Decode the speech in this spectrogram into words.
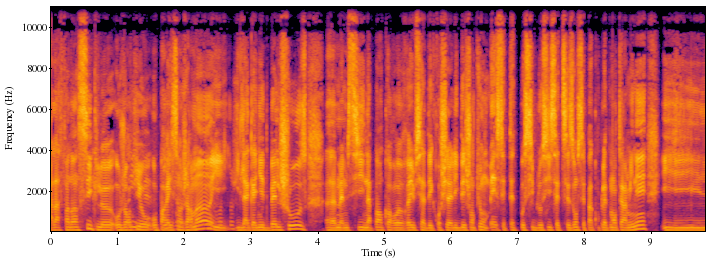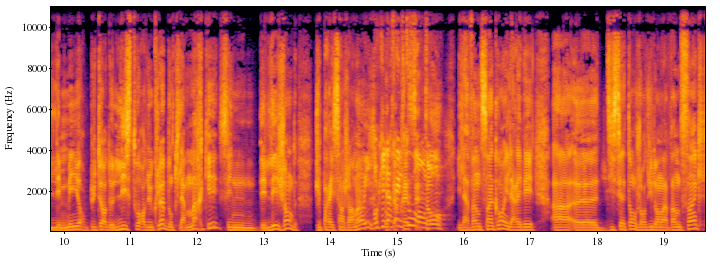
à la fin d'un cycle aujourd'hui au, Paris Saint-Germain. Il, a gagné de belles choses, euh, même s'il n'a pas encore réussi à décrocher la Ligue des Champions. Mais c'est peut-être possible aussi cette saison. C'est pas complètement terminé. Il est meilleur buteur de l'histoire du club, donc il a marqué. C'est une des légendes du Paris Saint-Germain. Donc il a fait le tour, 7 ans, il a 25 ans. Il est arrivé à euh, 17 ans aujourd'hui. Il en a 25.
